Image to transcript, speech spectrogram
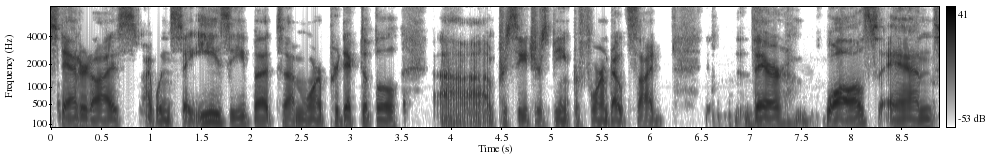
standardized i wouldn't say easy but uh, more predictable uh, procedures being performed outside their walls and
